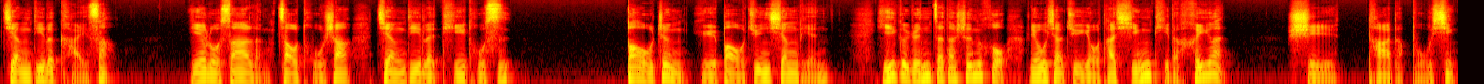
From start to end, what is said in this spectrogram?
降低了凯撒；耶路撒冷遭屠杀，降低了提图斯。暴政与暴君相连，一个人在他身后留下具有他形体的黑暗，是他的不幸。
